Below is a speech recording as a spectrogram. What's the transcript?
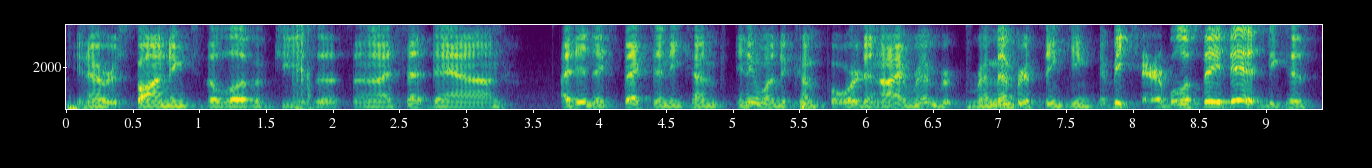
you know, responding to the love of Jesus. And I sat down. I didn't expect any come anyone to come forward, and I remember remember thinking it'd be terrible if they did because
